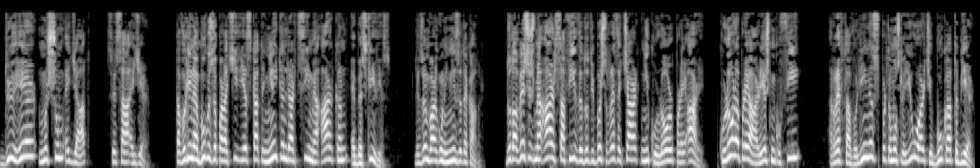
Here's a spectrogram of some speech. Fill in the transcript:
2 herë më shumë e gjatë sesa e gjerë. Tavolina e bukës së paraqitjes ka të njëjtën lartësi me arkën e besëlidhjes. Lexojmë vargun e 24. Do ta veshësh me ar safi dhe do t'i bësh rreth e qark një kurorë prej ari. Kurora prej ari është një kufi rreth tavolinës për të mos lejuar që buka të bjerë.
